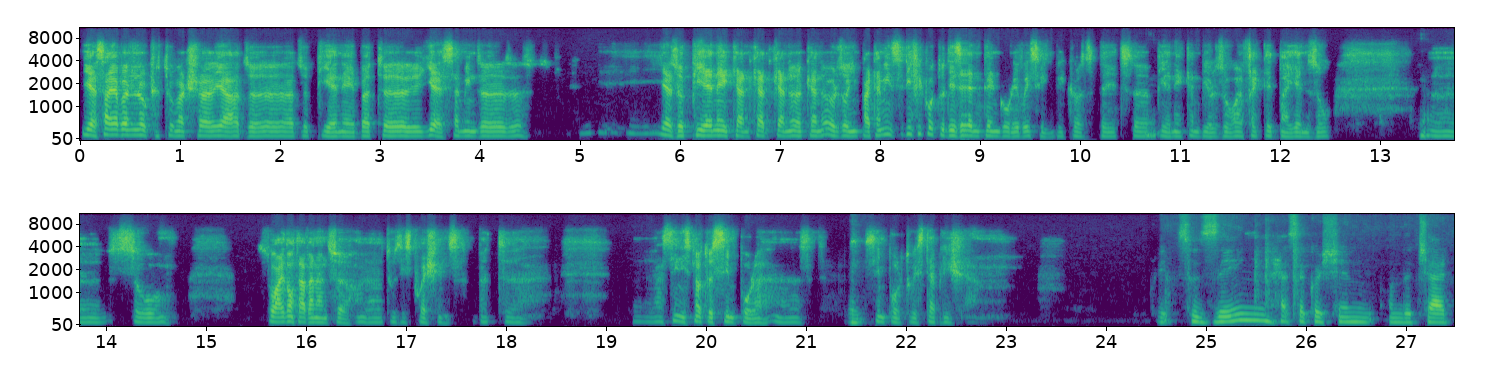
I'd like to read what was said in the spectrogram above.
yes, I haven't looked too much uh, yeah, at the, at the PNA, but uh, yes, I mean the, the yes, the PNA can can can uh, can also impact. I mean, it's difficult to disentangle everything because it's uh, PNA can be also affected by ENSO. Uh, so, so I don't have an answer uh, to these questions, but uh, I think it's not a simple uh, simple to establish. Great. So Zane has a question on the chat.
